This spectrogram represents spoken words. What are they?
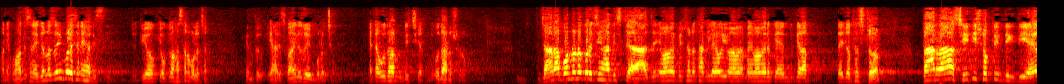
অনেক মহাদিস এই জন্য জয়ী বলেছেন এই হাদিসকে। যদিও কেউ কেউ হাসান বলেছেন, কিন্তু এই হাদিসকে অনেকে জয়ী বলেছেন। এটা উদাহরণ দিচ্ছি আপনি, উদাহরণস্বরূপ। যারা বর্ণনা করেছে হাদিসটা, যে ইমামের পিছনে থাকলে ওই ইমামের যথেষ্ট তারা স্মৃতি শক্তির দিক দিয়ে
